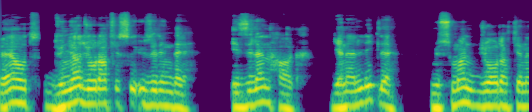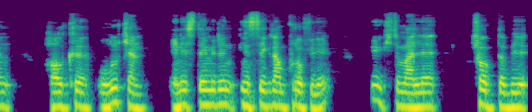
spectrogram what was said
veyahut dünya coğrafyası üzerinde ezilen halk genellikle Müslüman coğrafyanın halkı olurken Enes Demir'in Instagram profili büyük ihtimalle çok da bir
